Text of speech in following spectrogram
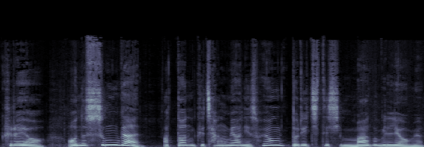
그래요. 어느 순간 어떤 그 장면이 소용돌이 치듯이 마구 밀려오면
